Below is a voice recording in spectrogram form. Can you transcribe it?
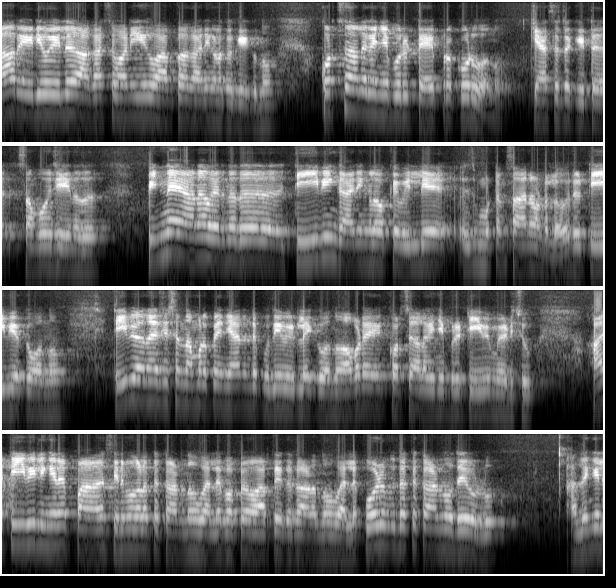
ആ റേഡിയോയിൽ ആകാശവാണി വാർത്ത കാര്യങ്ങളൊക്കെ കേൾക്കുന്നു. കുറച്ച് നാൾ കഴിഞ്ഞപ്പോൾ ഒരു ടേപ്പ് റെക്കോർഡ് വന്നു. കാസറ്റൊക്കെ ഇട്ട് സംഭവം ചെയ്യുന്നത്. പിന്നെയാണ് വരുന്നത് ടി വിയും കാര്യങ്ങളൊക്കെ വലിയ മുട്ടൻ സാധനം ഉണ്ടല്ലോ. ഒരു ടി വി ഒക്കെ വന്നു. ടി വി വന്നതിന് ശേഷം നമ്മളിപ്പോൾ ഞാൻ എന്റെ പുതിയ വീട്ടിലേക്ക് വന്നു. അവിടെ കുറച്ച് നാൾ കഴിഞ്ഞപ്പോൾ ഒരു ടി വി മേടിച്ചു. ആ ടി വിയിൽ ഇങ്ങനെ സിനിമകളൊക്കെ കാണുന്നു വല്ല പപ്പ വാർത്തയൊക്കെ കാണുന്നു വല്ലപ്പോഴും ഇതൊക്കെ കാണുന്നു ഇതേ ഉള്ളൂ. അല്ലെങ്കിൽ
